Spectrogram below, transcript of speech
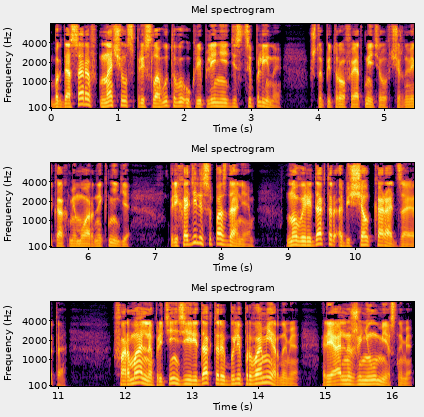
Богдасаров начал с пресловутого укрепления дисциплины, что Петров и отметил в черновиках мемуарной книги. Приходили с опозданием. Новый редактор обещал карать за это. Формально претензии редактора были правомерными, реально же неуместными.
